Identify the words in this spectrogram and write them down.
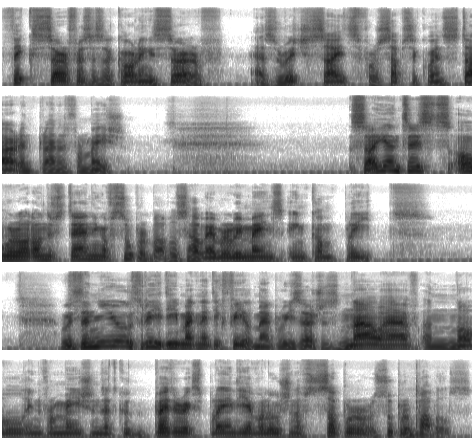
thick surfaces accordingly serve as rich sites for subsequent star and planet formation. Scientists' overall understanding of superbubbles, however, remains incomplete. With the new 3D magnetic field map, researchers now have a novel information that could better explain the evolution of super superbubbles,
